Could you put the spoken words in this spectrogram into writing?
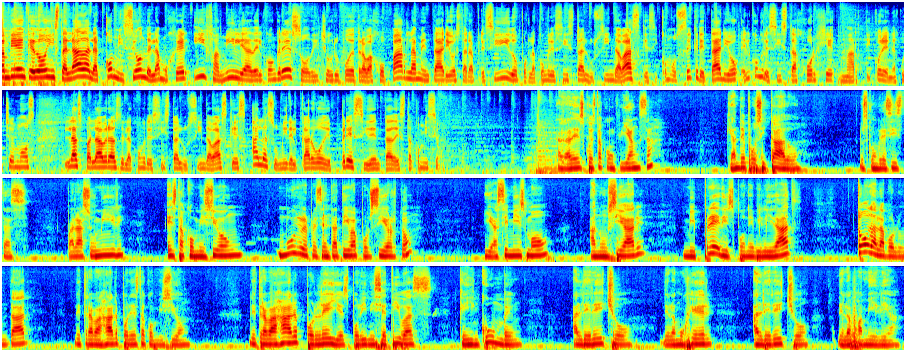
También quedó instalada la Comisión de la Mujer y Familia del Congreso. Dicho grupo de trabajo parlamentario estará presidido por la congresista Lucinda Vázquez y como secretario el congresista Jorge Martí Corena. Escuchemos las palabras de la congresista Lucinda Vázquez al asumir el cargo de presidenta de esta comisión. Agradezco esta confianza que han depositado los congresistas para asumir esta comisión, muy representativa, por cierto, y asimismo anunciar mi predisponibilidad, toda la voluntad de trabajar por esta comisión, de trabajar por leyes, por iniciativas que incumben al derecho de la mujer, al derecho de la familia,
